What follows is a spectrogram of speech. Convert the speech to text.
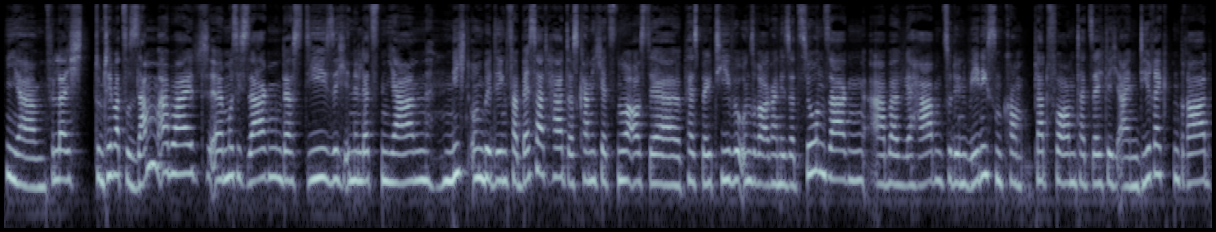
Ja, vielleicht zum Thema Zusammenarbeit äh, muss ich sagen, dass die sich in den letzten Jahren nicht unbedingt verbessert hat. Das kann ich jetzt nur aus der Perspektive unserer Organisation sagen. Aber wir haben zu den wenigsten Kom Plattformen tatsächlich einen direkten Draht,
